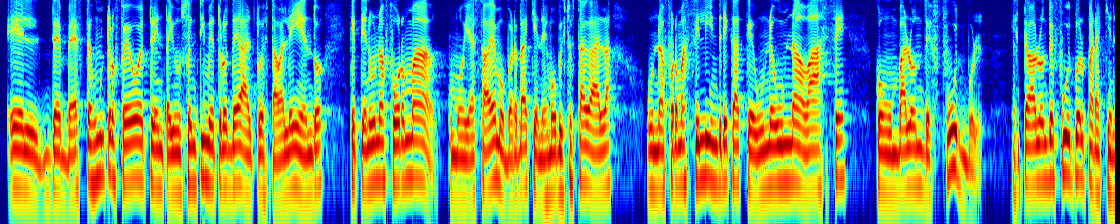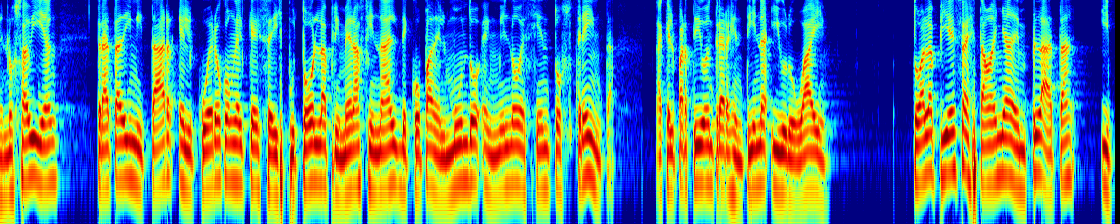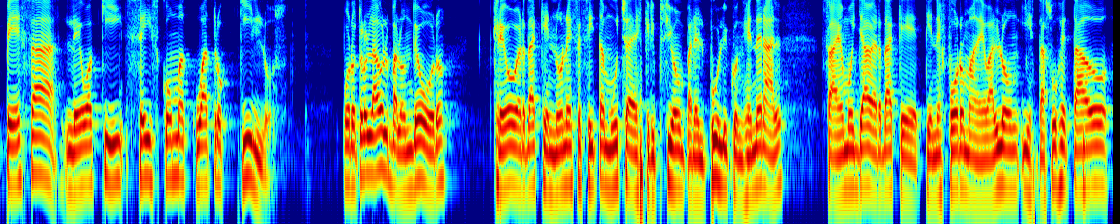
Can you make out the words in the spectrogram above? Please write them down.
el The Best es un trofeo de 31 centímetros de alto, estaba leyendo, que tiene una forma, como ya sabemos, ¿verdad? Quienes hemos visto esta gala, una forma cilíndrica que une una base con un balón de fútbol. Este balón de fútbol, para quienes no sabían, trata de imitar el cuero con el que se disputó la primera final de Copa del Mundo en 1930, aquel partido entre Argentina y Uruguay. Toda la pieza está bañada en plata y pesa, leo aquí, 6,4 kilos. Por otro lado, el balón de oro, creo verdad que no necesita mucha descripción para el público en general, Sabemos ya, ¿verdad?, que tiene forma de balón y está sujetado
